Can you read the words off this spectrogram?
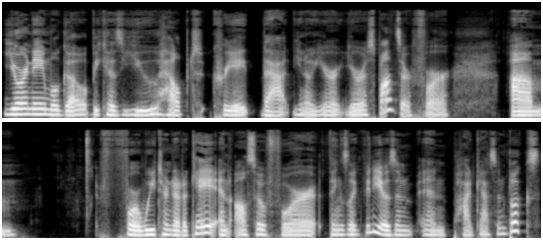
your name will go because you helped create that. You know, you're you're a sponsor for um for We Turned Out Okay and also for things like videos and, and podcasts and books.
